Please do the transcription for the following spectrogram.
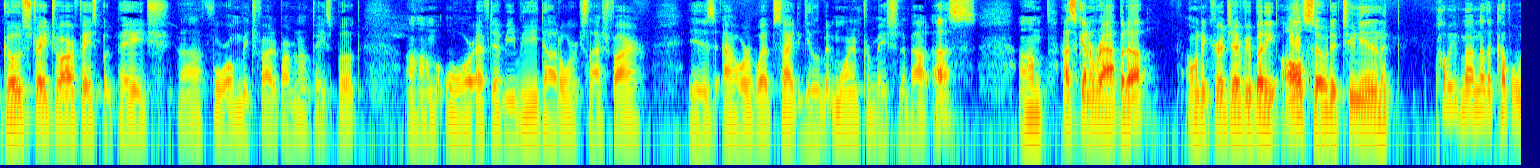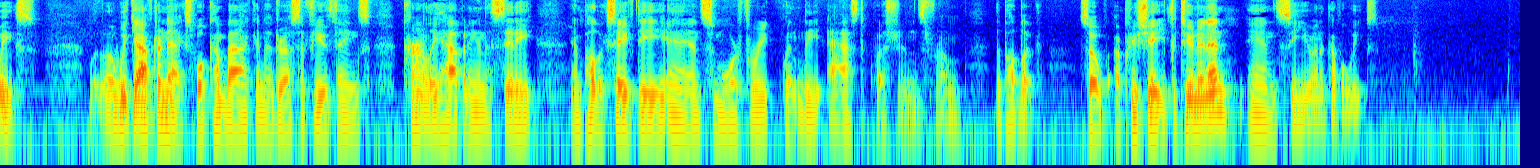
go straight to our Facebook page uh, Fort Walton Beach Fire Department on Facebook, um, or fwb.org slash fire is our website to get a little bit more information about us. Um, that's going to wrap it up. I want to encourage everybody also to tune in in a, probably about another couple weeks. A week after next, we'll come back and address a few things currently happening in the city and public safety and some more frequently asked questions from the public. So I appreciate you for tuning in and see you in a couple weeks.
